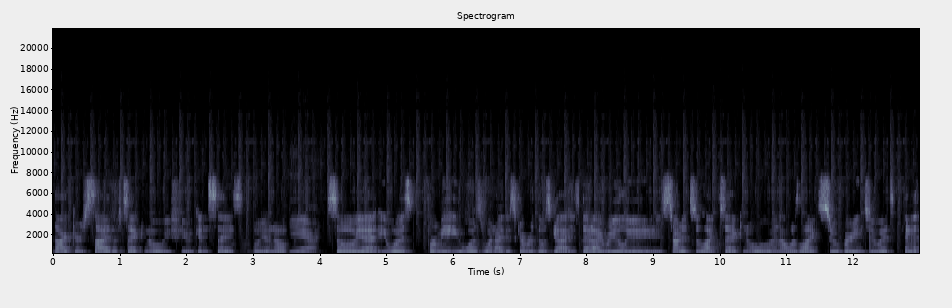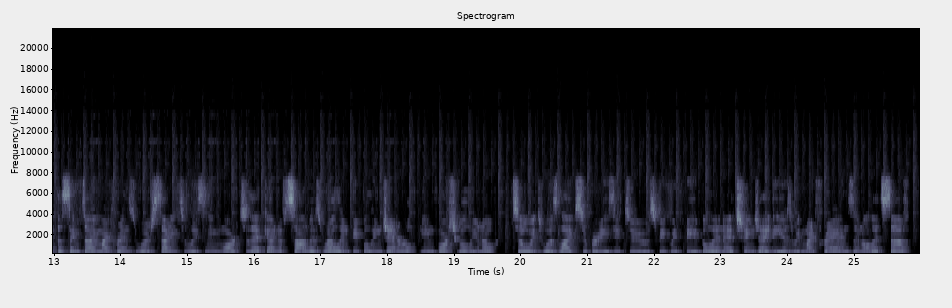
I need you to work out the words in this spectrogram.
darker side of techno, if you can say so, you know. Yeah. So yeah, it was for me. It was when I discovered those guys that I really started to like techno, and I was like super into it. And at the same time, my friends were starting to listening more to that kind of sound as well, and people in general in Portugal, you know. So it was like super easy to speak with people and exchange ideas with my friends and all that stuff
